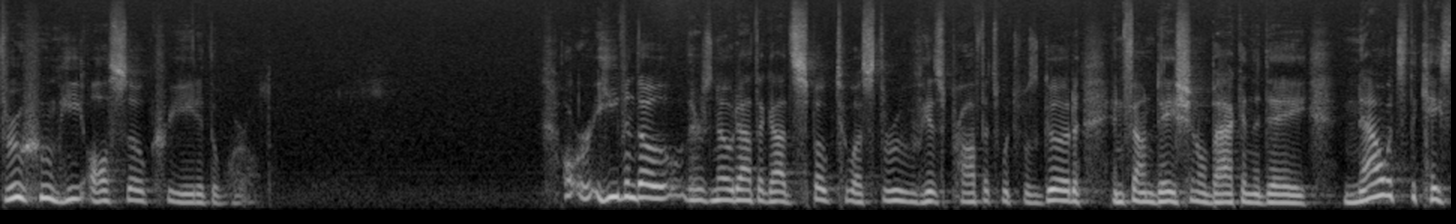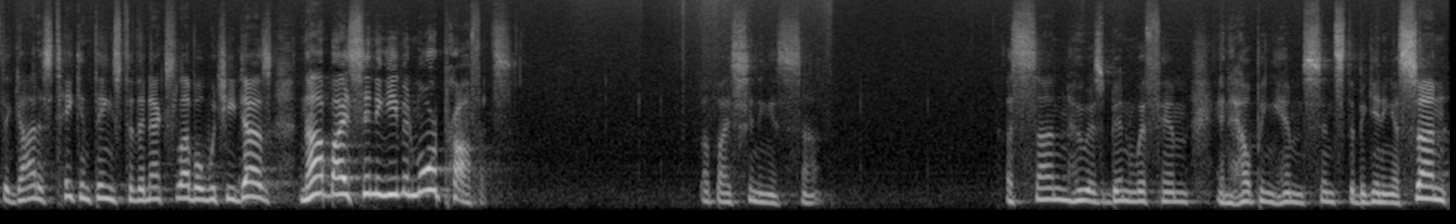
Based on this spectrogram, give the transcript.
through whom he also created the world. Or even though there's no doubt that God spoke to us through his prophets, which was good and foundational back in the day, now it's the case that God has taken things to the next level, which he does not by sending even more prophets, but by sending his son a son who has been with him and helping him since the beginning, a son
